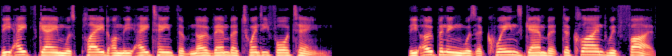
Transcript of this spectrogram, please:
The eighth game was played on 18 November 2014. The opening was a Queen's Gambit declined with 5,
